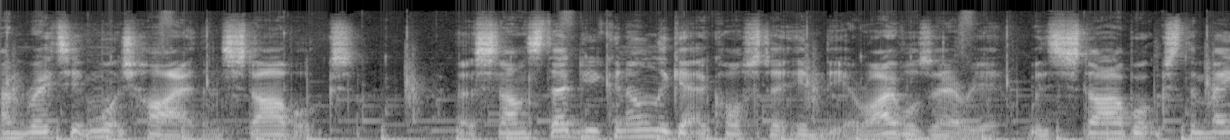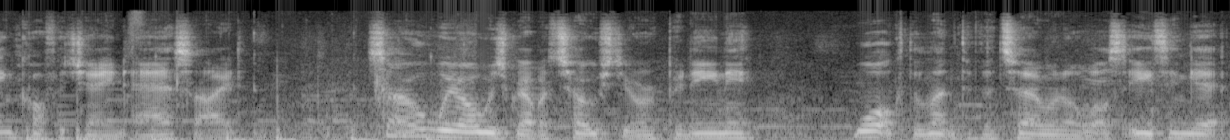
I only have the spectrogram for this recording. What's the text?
and rate it much higher than Starbucks. At Stansted, you can only get a Costa in the arrivals area, with Starbucks the main coffee chain airside. So we always grab a toasty or a panini, walk the length of the terminal whilst eating it,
